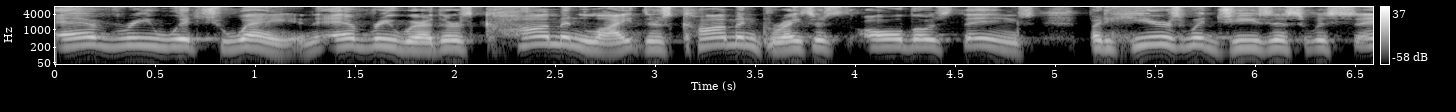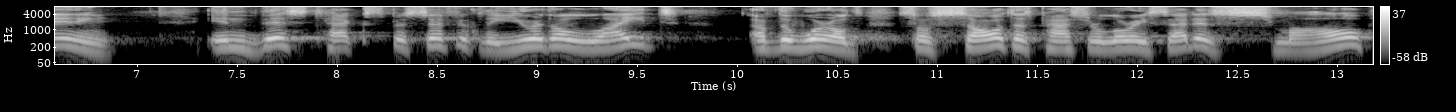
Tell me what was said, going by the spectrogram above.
every which way and everywhere. There's common light, there's common grace, there's all those things. But here's what Jesus was saying in this text specifically. You're the light of the world. So salt, as Pastor Lori said, is small.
